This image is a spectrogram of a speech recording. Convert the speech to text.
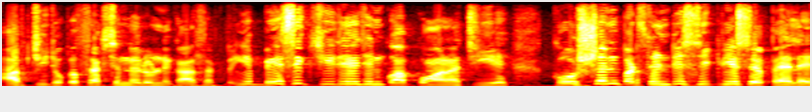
आप चीज़ों को फ्रैक्शन वैल्यू निकाल सकते हो? ये बेसिक चीज़ें हैं जिनको आपको आना चाहिए। क्वेश्चन परसेंटेज सीखने से पहले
